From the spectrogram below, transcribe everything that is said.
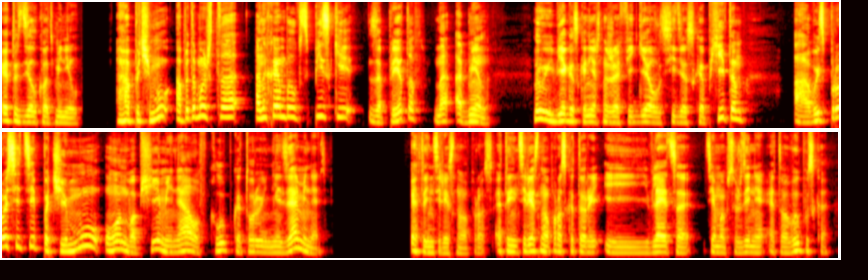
эту сделку отменил. А почему? А потому что Анахайм был в списке запретов на обмен. Ну и Вегас, конечно же, офигел, сидя с cap hit ом. А вы спросите, почему он вообще менял в клуб, который нельзя менять? Это интересный вопрос. Это интересный вопрос, который и является темой обсуждения этого выпуска –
